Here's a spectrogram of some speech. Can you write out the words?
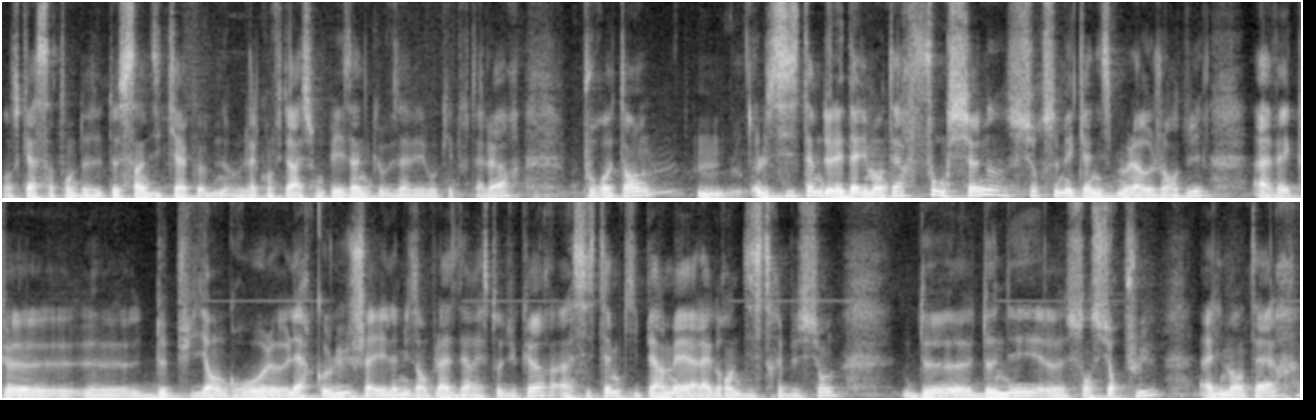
en tout cas un certain nombre de, de syndicats comme la Confédération paysanne que vous avez évoqué tout à l'heure. Pour autant, le système de l'aide alimentaire fonctionne sur ce mécanisme-là aujourd'hui, avec depuis en gros l'air Coluche et la mise en place des Restos du Cœur, un système qui permet à la grande distribution de donner euh, son surplus alimentaire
